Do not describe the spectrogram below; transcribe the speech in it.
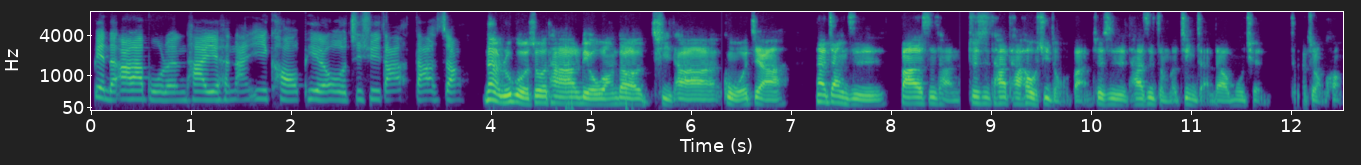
变得阿拉伯人，他也很难依靠 PLO 继续打打仗。那如果说他流亡到其他国家，那这样子巴勒斯坦就是他他后续怎么办？就是他是怎么进展到目前这个状况？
